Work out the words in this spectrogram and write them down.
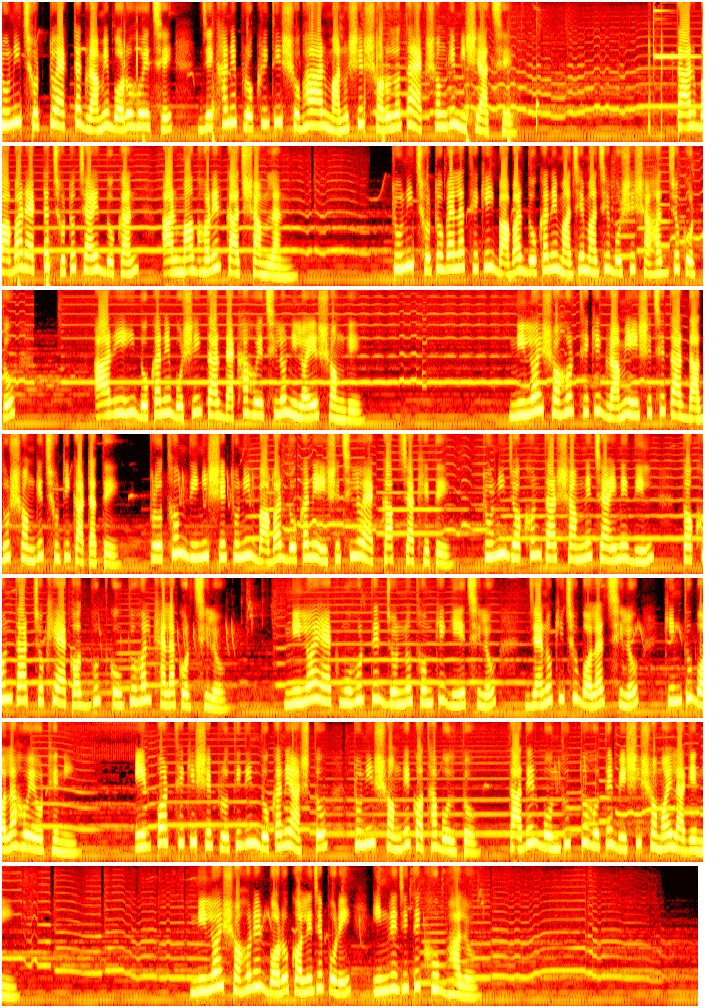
টুনি ছোট্ট একটা গ্রামে বড় হয়েছে, যেখানে প্রকৃতির শোভা আর মানুষের সরলতা একসঙ্গে মিশে আছে। তার বাবার একটা ছোট চায়ের দোকান আর মা ঘরের কাজ সামলান। টুনি ছোটবেলা থেকেই বাবার দোকানে মাঝে মাঝে বসে সাহায্য করত, আর এই দোকানে বসেই তার দেখা হয়েছিল নিলয়ের সঙ্গে। নিলয় শহর থেকে গ্রামে এসেছে তার দাদুর সঙ্গে ছুটি কাটাতে। প্রথম দিনই সে টুনির বাবার দোকানে এসেছিল এক কাপ চা খেতে। টুনি যখন তার সামনে চা এনে দিল, তখন তার চোখে এক অদ্ভুত কৌতূহল খেলা করছিল। নিলয় এক মুহূর্তের জন্য থমকে গিয়েছিল, যেন কিছু বলার ছিল, কিন্তু বলা হয়ে ওঠেনি। এরপর থেকে সে প্রতিদিন দোকানে আসত, টুনির সঙ্গে কথা বলতো। তাদের বন্ধুত্ব হতে বেশি সময় লাগেনি। নিলয় শহরের বড় কলেজে পড়ে ইংরেজিতে খুব ভালো।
